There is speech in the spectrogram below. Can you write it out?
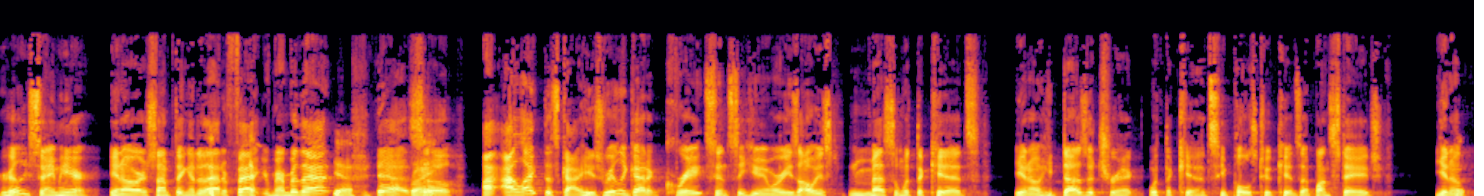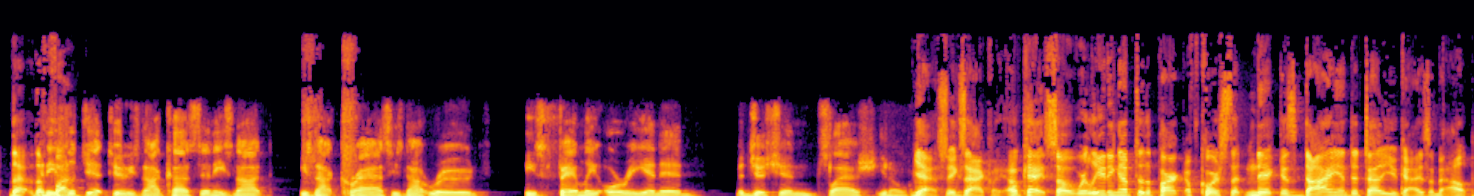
"Really? Same here." You know, or something to that effect. You remember that? Yeah, Yeah, Right. so I, I like this guy. He's really got a great sense of humor. He's always messing with the kids. You know, he does a trick with the kids. He pulls two kids up on stage. You know, the the and he's fun. legit too. He's not cussing. He's not. He's not crass. He's not rude. He's family oriented magician slash. You know, Yes, exactly. Okay, so we're leading up to the park, of course, that Nick is dying to tell you guys about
